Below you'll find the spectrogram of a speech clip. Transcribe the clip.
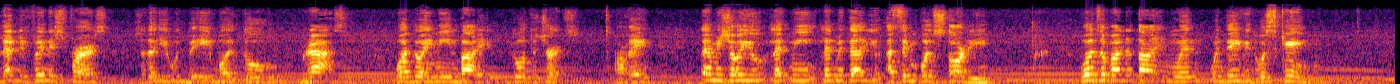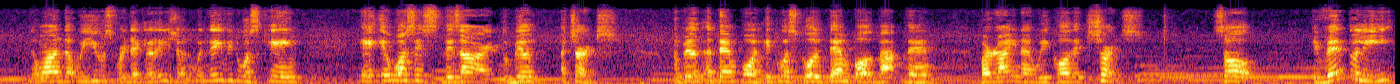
let me finish first so that you would be able to grasp what do I mean by go to church. Okay? Let me show you, let me let me tell you a simple story. Once upon a time when when David was king, the one that we use for declaration, when David was king, it, it was his desire to build a church, to build a temple. It was called temple back then, but right now we call it church. So, eventually,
